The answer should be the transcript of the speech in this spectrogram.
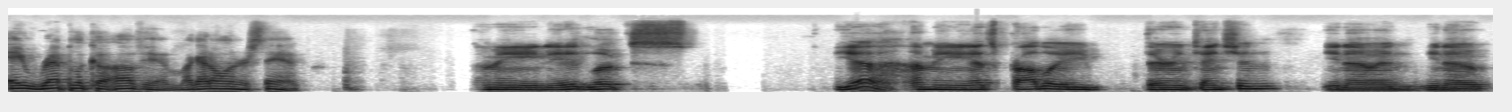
a replica of him? Like, I don't understand. I mean, it looks, yeah. I mean, that's probably their intention, you know, and, you know,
